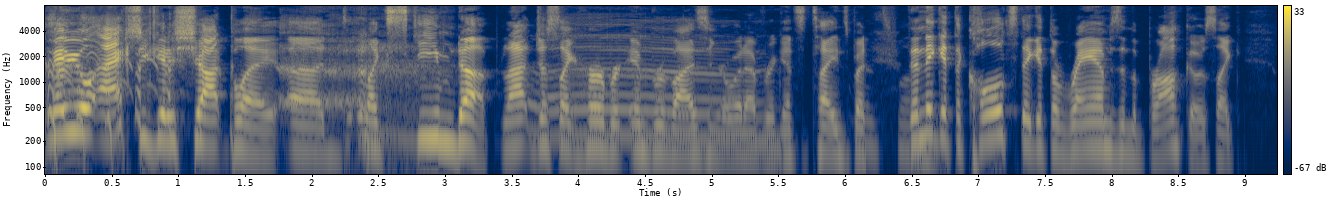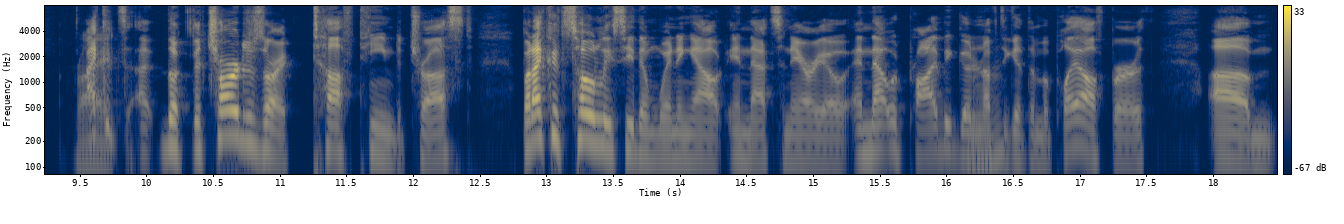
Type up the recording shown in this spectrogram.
Maybe we'll actually get a shot play, uh, like schemed up, not just like Herbert improvising or whatever against the Titans. But then they get the Colts, they get the Rams and the Broncos. Like I could uh, look, the Chargers are a tough team to trust, but I could totally see them winning out in that scenario, and that would probably be good enough Mhm. to get them a playoff berth. Um,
